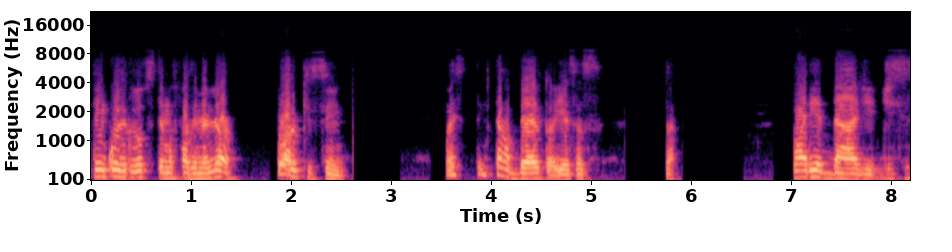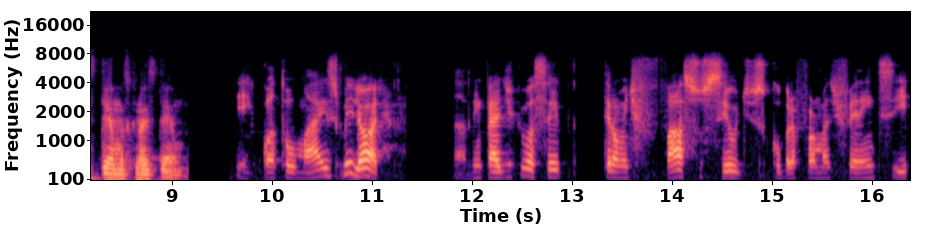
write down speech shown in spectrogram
Tem coisa que os outros sistemas fazem melhor? Claro que sim. Mas tem que estar aberto aí essas essa variedade de sistemas que nós temos. E quanto mais, melhor. Nada impede que você literalmente faça o seu, descubra formas diferentes e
